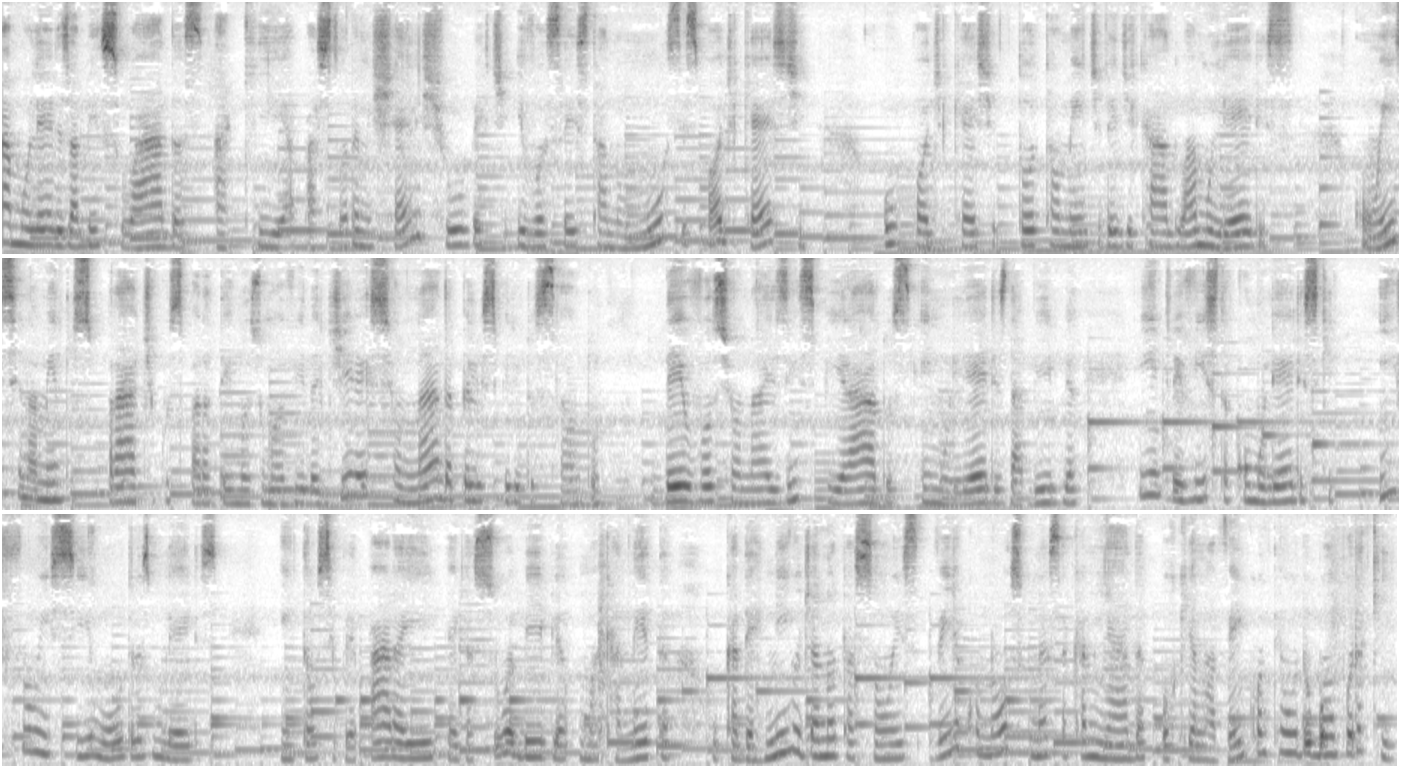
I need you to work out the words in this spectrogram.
Olá, mulheres abençoadas. Aqui é a pastora Michelle Schubert e você está no Musses Podcast, o podcast totalmente dedicado a mulheres, com ensinamentos práticos para termos uma vida direcionada pelo Espírito Santo, devocionais inspirados em mulheres da Bíblia e entrevista com mulheres que influenciam outras mulheres então se prepara aí, pega a sua Bíblia, uma caneta, o caderninho de anotações, venha conosco nessa caminhada, porque lá vem conteúdo bom por aqui.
